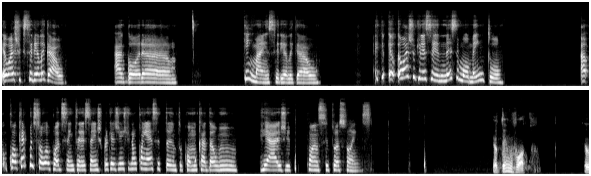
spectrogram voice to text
Eu acho que seria legal. Agora, quem mais seria legal? É que eu, eu acho que nesse, nesse momento qualquer pessoa pode ser interessante, porque a gente não conhece tanto como cada um reage com as situações. Eu tenho um voto. Eu,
